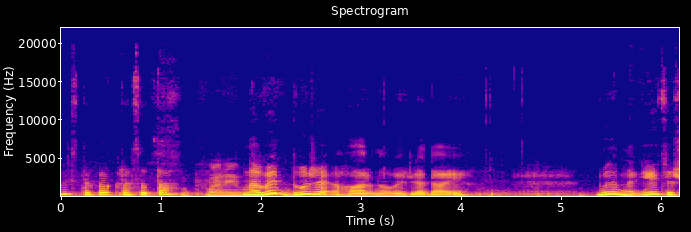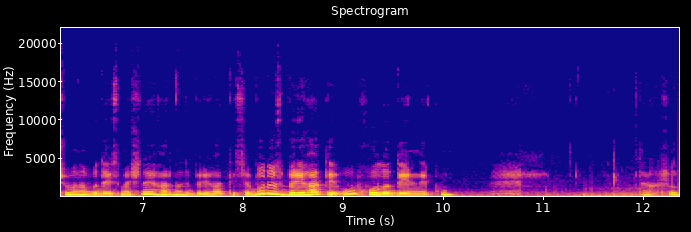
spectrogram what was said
ось така красота. Суп. На вид дуже гарно виглядає. Будемо надіятися, що воно буде і смачне, і гарно зберігатися. Буду зберігати у холодильнику. Так що,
